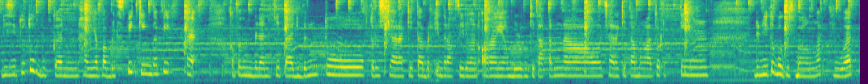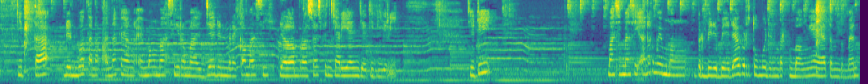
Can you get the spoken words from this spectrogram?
di situ tuh bukan hanya public speaking tapi kayak kepemimpinan kita dibentuk, terus cara kita berinteraksi dengan orang yang belum kita kenal, cara kita mengatur tim. Dan itu bagus banget buat kita dan buat anak-anak yang emang masih remaja dan mereka masih dalam proses pencarian jati diri. Jadi masing-masing anak memang berbeda-beda bertumbuh dan berkembangnya ya teman-teman.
